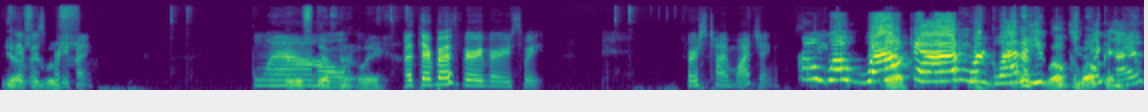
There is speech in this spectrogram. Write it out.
Yes, it was pretty funny. Wow. It was definitely. But they're both very, very sweet. First time watching. Oh well, welcome. We're glad that Yes, you welcome, could join welcome. us.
